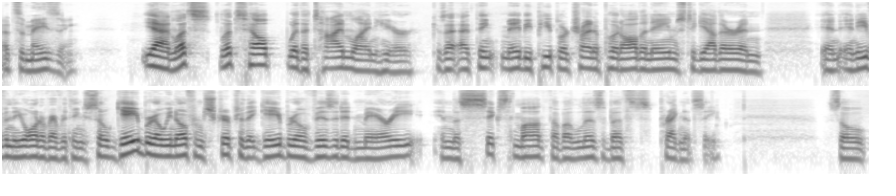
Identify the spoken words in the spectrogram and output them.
That's amazing. Yeah, and let's let's help with a timeline here because I, I, think maybe people are trying to put all the names together and and and even the order of everything. So Gabriel, we know from Scripture that Gabriel visited Mary in the sixth month of Elizabeth's pregnancy. So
